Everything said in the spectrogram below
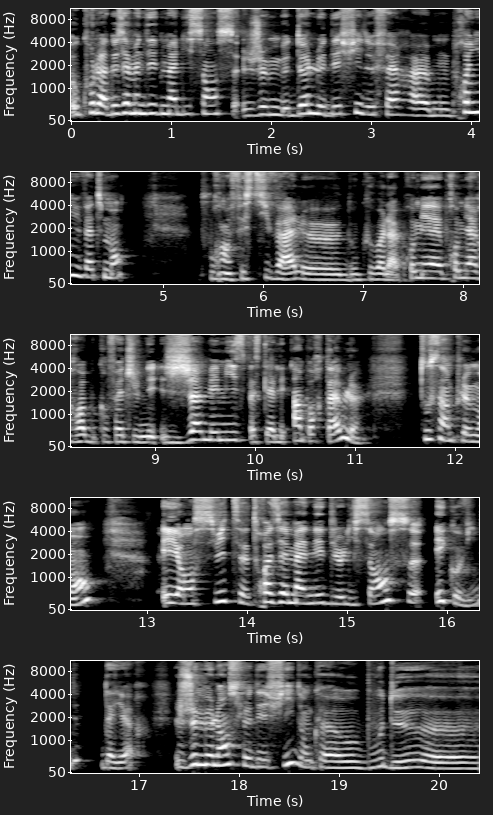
Au cours de la deuxième année de ma licence, je me donne le défi de faire euh, mon premier vêtement pour un festival. Euh, donc voilà, première, première robe qu'en fait je n'ai jamais mise parce qu'elle est importable, tout simplement. Et ensuite, troisième année de licence et Covid d'ailleurs. Je me lance le défi, donc euh, au bout de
